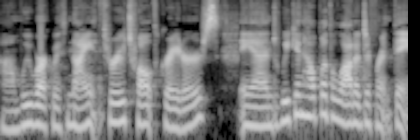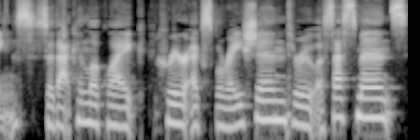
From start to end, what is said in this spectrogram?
Um, we work with ninth through 12th graders and we can help with a lot of different things. So that can look like career exploration through assessments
